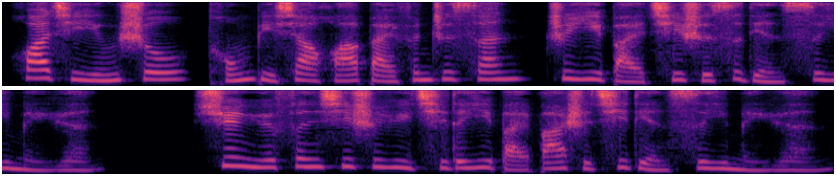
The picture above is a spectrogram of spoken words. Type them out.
花旗营收同比下滑百分之三，至一百七十四点四亿美元，逊于分析师预期的一百八十七点四亿美元。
